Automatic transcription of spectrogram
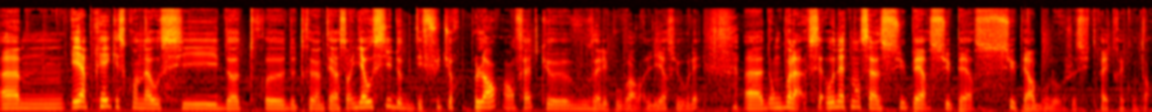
Euh, et après qu'est-ce qu'on a aussi d'autre de très intéressant? Il y a aussi des futurs plans en fait que vous allez pouvoir lire si vous voulez. donc voilà, honnêtement c'est un super super, super, boulot. Je suis très, très content.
